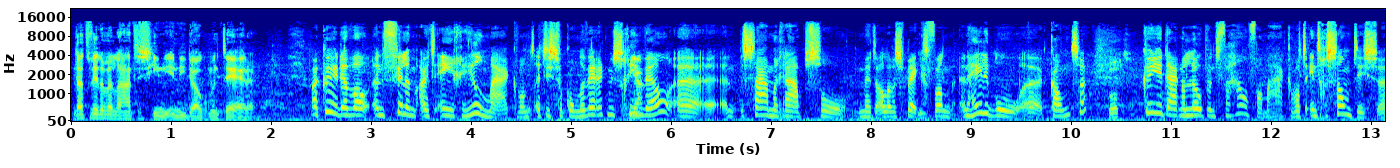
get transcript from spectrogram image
dat willen we laten zien in die documentaire. Maar kun je dan wel een film uit één geheel maken? Want het is secondenwerk misschien wel. Uh, een samenraapsel, met alle respect, van een heleboel uh, kanten. Klopt. Kun je daar een lopend verhaal van maken? Wat interessant is, uh,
